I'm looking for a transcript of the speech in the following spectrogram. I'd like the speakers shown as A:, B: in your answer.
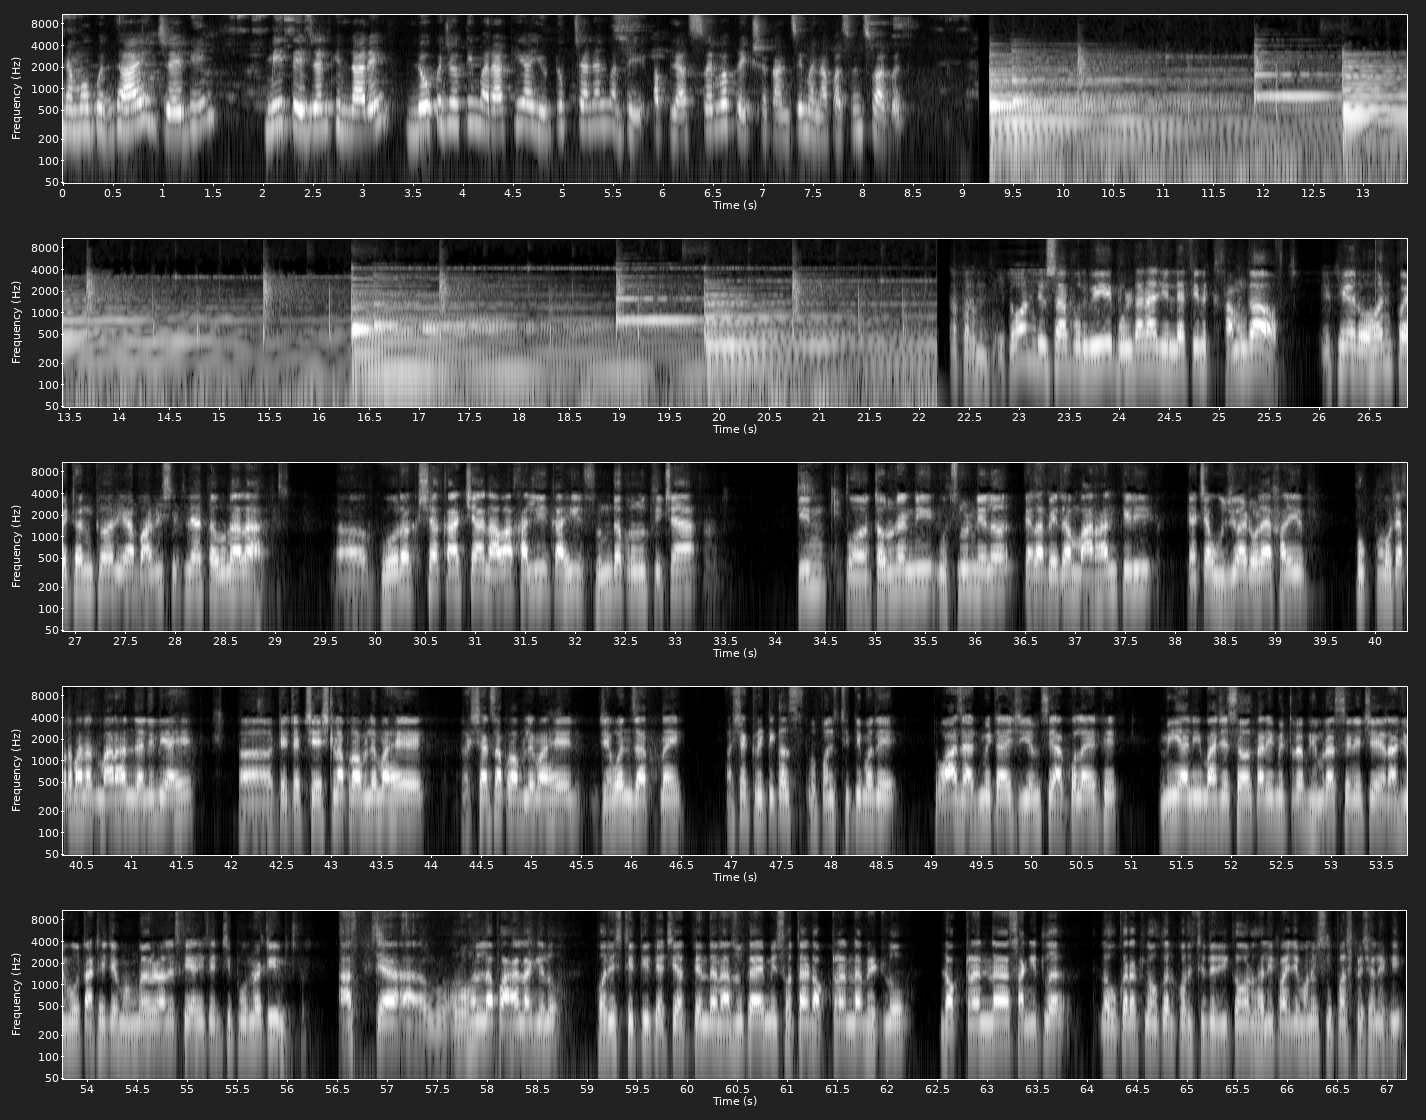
A: नमो बुद्धाय जय भीम. मी तेजल खिल्लारे लोकज्योती मराठी या यूट्यूब चॅनलमध्ये आपल्या सर्व प्रेक्षकांचे मनापासून स्वागत.
B: दोन दिवसापूर्वी बुलढाणा जिल्ह्यातील खामगाव येथे रोहन पैठणकर या बावीस इथल्या तरुणाला गोरक्षकाच्या नावाखाली काही झुंड प्रवृत्तीच्या तीन तरुणांनी उचलून नेलं. त्याला बेदम मारहाण केली. त्याच्या उजव्या डोळ्याखाली खूप मोठ्या प्रमाणात मारहाण झालेली आहे. त्याच्या चेस्टला प्रॉब्लेम आहे घशाचा प्रॉब्लेम आहे जेवण जात नाही. अशा क्रिटिकल परिस्थितीमध्ये तो आज ऍडमिट आहे जीएमसी अकोला येथे. मी आणि माझे सहकारी मित्र भीमराज सेनेचे राजूभाऊ ताठे जे मुंबईवर आले ते आणि त्यांची पूर्ण टीम आज त्या रोहनला पाहायला गेलो. परिस्थिती त्याची अत्यंत नाजूक आहे. मी स्वतः डॉक्टरांना भेटलो. डॉक्टरांना सांगितलं लवकरात लवकर परिस्थिती रिकव्हर झाली पाहिजे म्हणून सुपर स्पेशालिटी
